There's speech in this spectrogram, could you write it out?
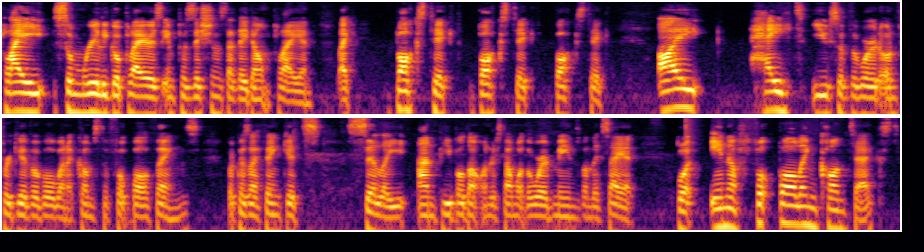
play some really good players in positions that they don't play in. Like box ticked, box ticked, box ticked. I hate use of the word unforgivable when it comes to football things because I think it's silly and people don't understand what the word means when they say it. But in a footballing context,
